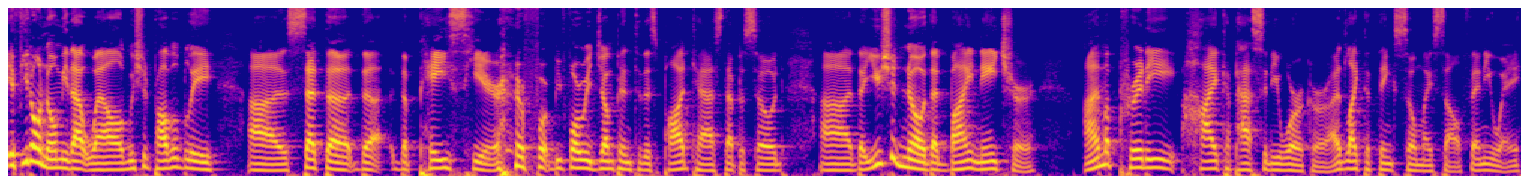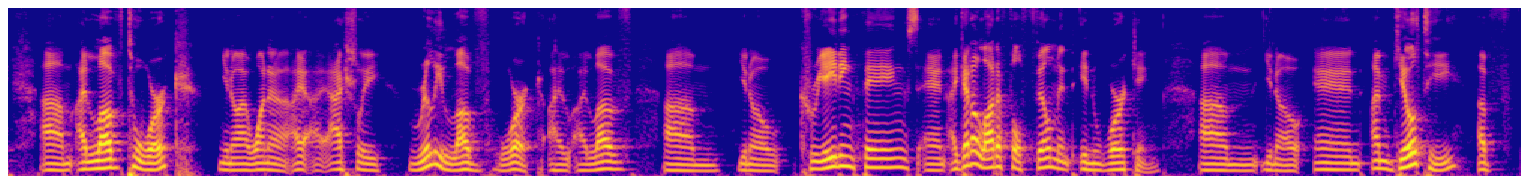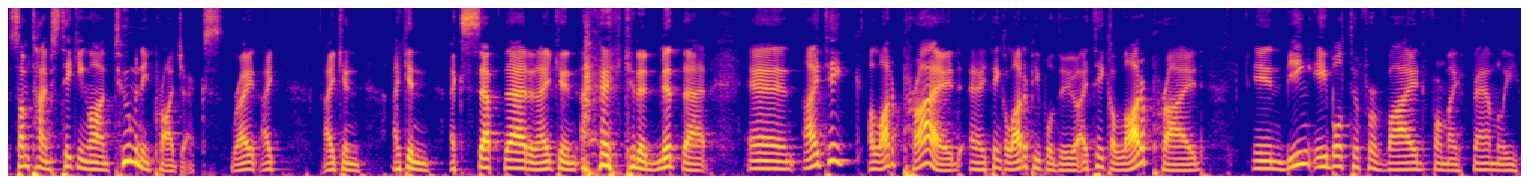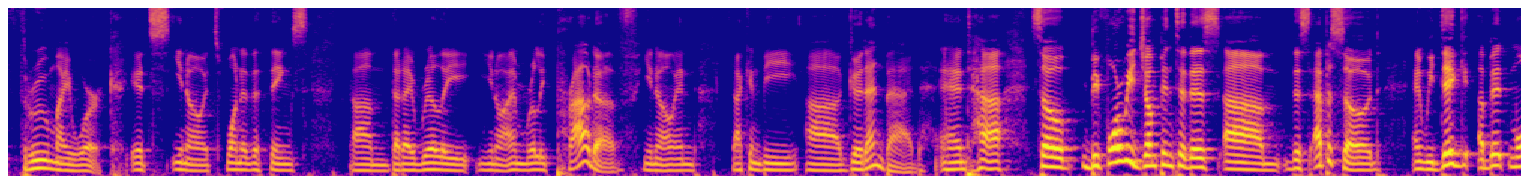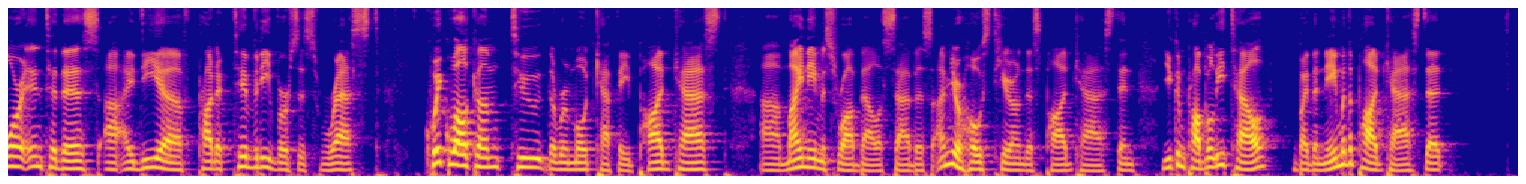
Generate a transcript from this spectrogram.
if you don't know me that well, we should probably uh, set the, the the pace here for before we jump into this podcast episode. Uh, that you should know that by nature, I'm a pretty high capacity worker. I'd like to think so myself. Anyway, um, I love to work. You know, I want to. I, I actually really love work. I, I love, um, you know, creating things and I get a lot of fulfillment in working. Um, you know, and I'm guilty of sometimes taking on too many projects, right? I, I can, I can accept that and I can, I can admit that. And I take a lot of pride, and I think a lot of people do. I take a lot of pride in being able to provide for my family through my work. It's, you know, it's one of the things um, that I really, you know, I'm really proud of, you know, and that can be uh, good and bad. And uh, so before we jump into this um, this episode and we dig a bit more into this uh, idea of productivity versus rest, quick welcome to the Remote Cafe podcast. Uh, my name is Rob Balasabas. I'm your host here on this podcast, and you can probably tell by the name of the podcast that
